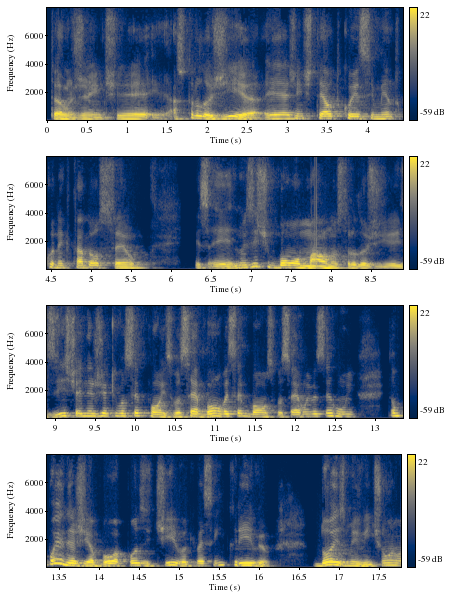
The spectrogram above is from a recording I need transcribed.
Então, gente, é, astrologia é a gente ter autoconhecimento conectado ao céu. É, não existe bom ou mal na astrologia, existe a energia que você põe. Se você é bom, vai ser bom, se você é ruim, vai ser ruim. Então, põe energia boa, positiva, que vai ser incrível. 2021 é um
